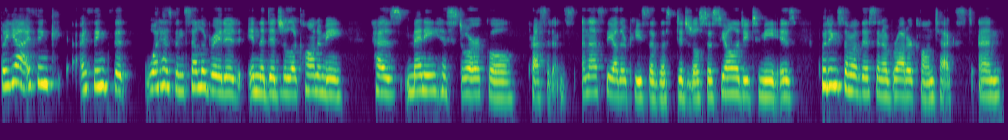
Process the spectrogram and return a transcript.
but yeah i think i think that what has been celebrated in the digital economy has many historical precedents. And that's the other piece of this digital sociology to me is putting some of this in a broader context and,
